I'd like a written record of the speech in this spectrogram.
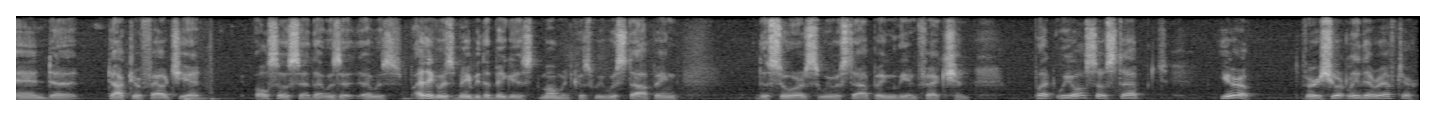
And uh, Dr. Fauci had also said that was, a, that was, I think it was maybe the biggest moment because we were stopping the source, we were stopping the infection, but we also stopped Europe very shortly thereafter.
